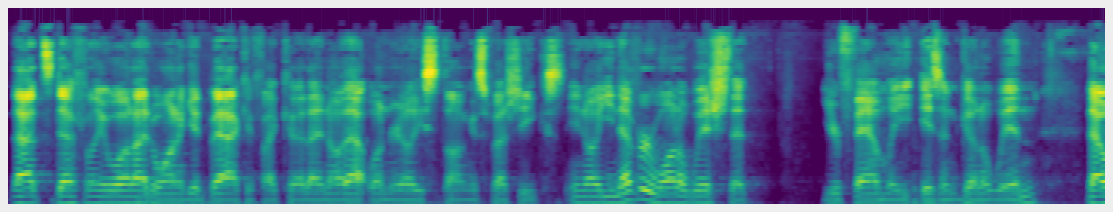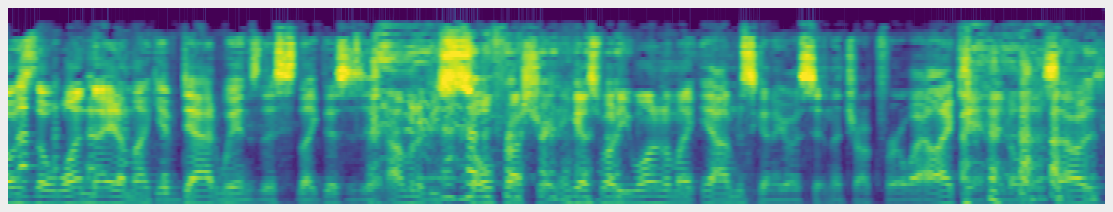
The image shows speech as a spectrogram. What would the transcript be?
that's definitely one I'd want to get back if I could. I know that one really stung, especially 'cause, you know, you never want to wish that your family isn't going to win. That was the one night I'm like, if dad wins, this like this is it. I'm gonna be so frustrated. And guess what? He won, and I'm like, yeah, I'm just gonna go sit in the truck for a while. I can't handle this. I was,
